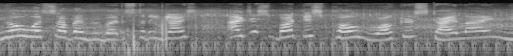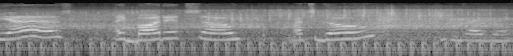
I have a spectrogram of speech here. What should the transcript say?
Yo, what's up everybody? Today guys, I just bought this Paul Walker Skyline. Yes, I bought it, so let's go. Drive it.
